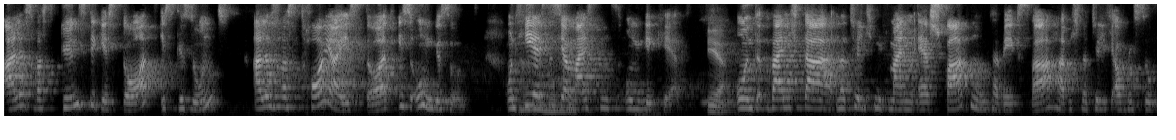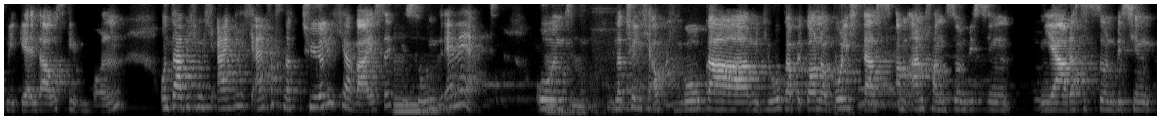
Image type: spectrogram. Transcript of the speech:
alles, was günstig ist dort, ist gesund. Alles, was teuer ist dort, ist ungesund. Und hier ah, ist es ja meistens umgekehrt. Ja. Und weil ich da natürlich mit meinem Ersparten unterwegs war, habe ich natürlich auch nicht so viel Geld ausgeben wollen. Und da habe ich mich eigentlich einfach natürlicherweise mhm. gesund ernährt. Und mhm. natürlich auch Yoga, mit Yoga begonnen, obwohl ich das am Anfang so ein bisschen, ja, das ist so ein bisschen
